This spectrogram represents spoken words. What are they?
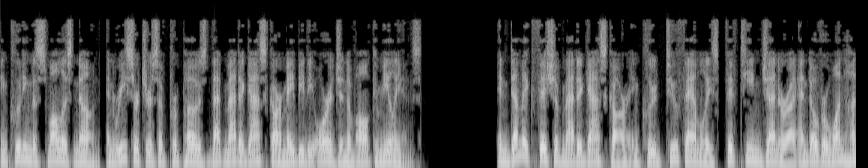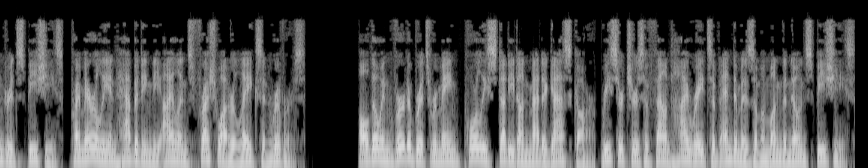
including the smallest known, and researchers have proposed that Madagascar may be the origin of all chameleons. Endemic fish of Madagascar include two families, 15 genera and over 100 species, primarily inhabiting the island's freshwater lakes and rivers. Although invertebrates remain poorly studied on Madagascar, researchers have found high rates of endemism among the known species.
